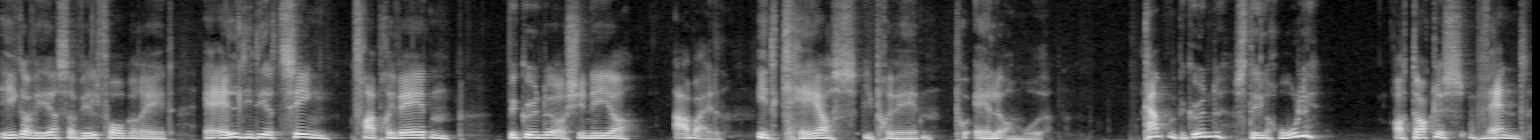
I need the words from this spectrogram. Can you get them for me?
ikke at være så velforberedt, at alle de der ting fra privaten begyndte at genere arbejdet. Et kaos i privaten på alle områder. Kampen begyndte stille og roligt, og Douglas vandt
